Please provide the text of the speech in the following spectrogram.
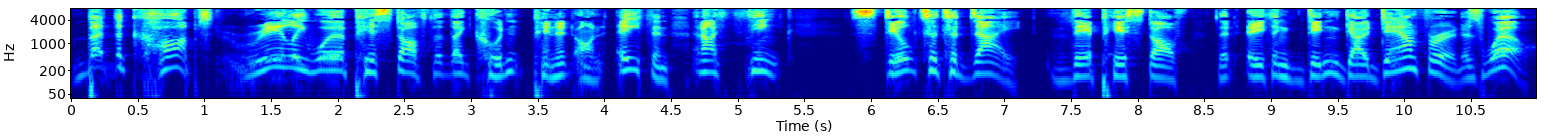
But the cops really were pissed off that they couldn't pin it on Ethan, and I think still to today, they're pissed off that Ethan didn't go down for it as well.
